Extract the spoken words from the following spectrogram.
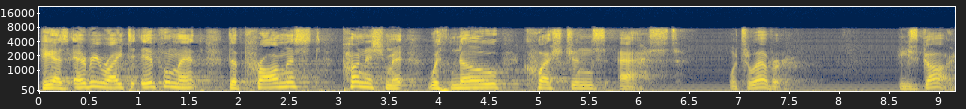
He has every right to implement the promised punishment with no questions asked whatsoever. He's God.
